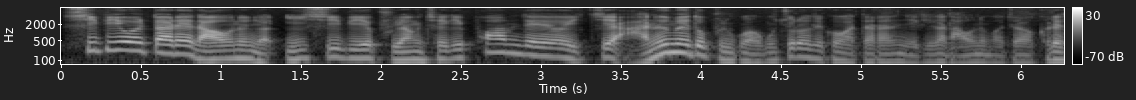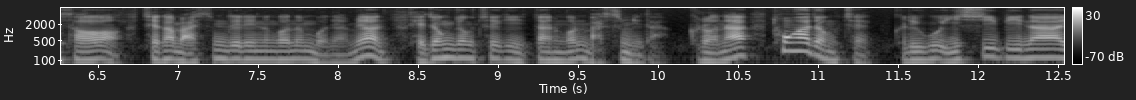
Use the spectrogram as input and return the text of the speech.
12월 달에 나오는 ECB의 부양책이 포함되어 있지 않음에도 불구하고 줄어들 것 같다라는 얘기가 나오는 거죠. 그래서 제가 말씀드리는 거는 뭐냐면 재정 정책이 있다는 건 맞습니다. 그러나 통화 정책 그리고 ECB나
